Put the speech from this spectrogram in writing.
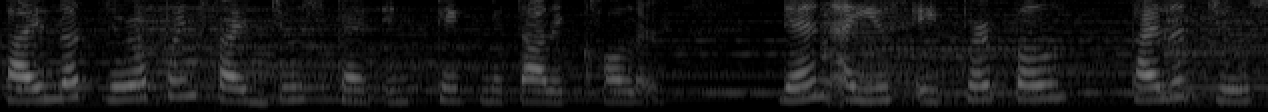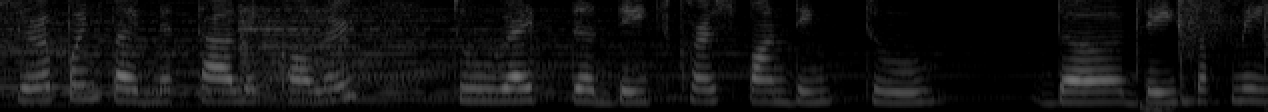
Pilot 0.5 juice pen in pink metallic color. Then I used a purple Pilot Juice 0.5 metallic color to write the dates corresponding to the days of May.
